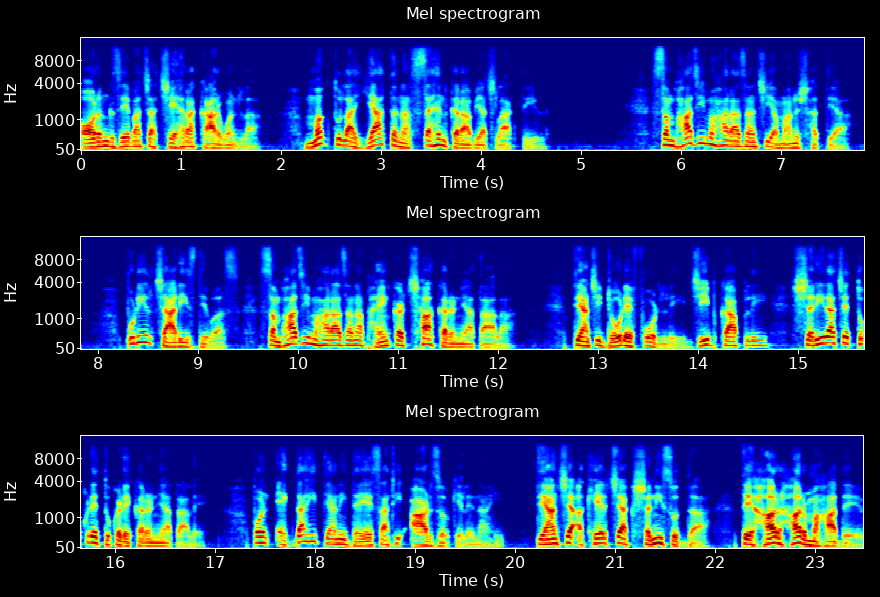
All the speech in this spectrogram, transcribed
औरंगजेबाचा चेहरा कारवणला. मग तुला यातना सहन कराव्याच लागतील. संभाजी महाराजांची अमानुष हत्या. पुढील चाळीस दिवस संभाजी महाराजांना भयंकर छा करण्यात आला. त्यांची डोळे फोडली जीभ कापली शरीराचे तुकडे तुकडे करण्यात आले. पण एकदाही त्यांनी दयेसाठी आडजो केले नाही. त्यांच्या अखेरच्या क्षणीसुद्धा ते हर हर महादेव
